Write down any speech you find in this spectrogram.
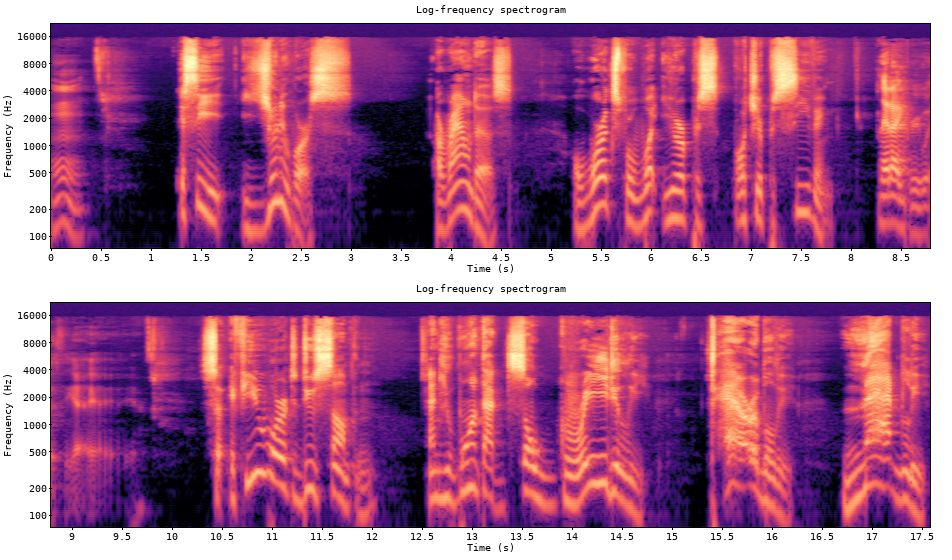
Mm. You see, universe around us works for what you're perce- what you're perceiving. That I agree with. Yeah, yeah, yeah. So if you were to do something and you want that so greedily, terribly, madly,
